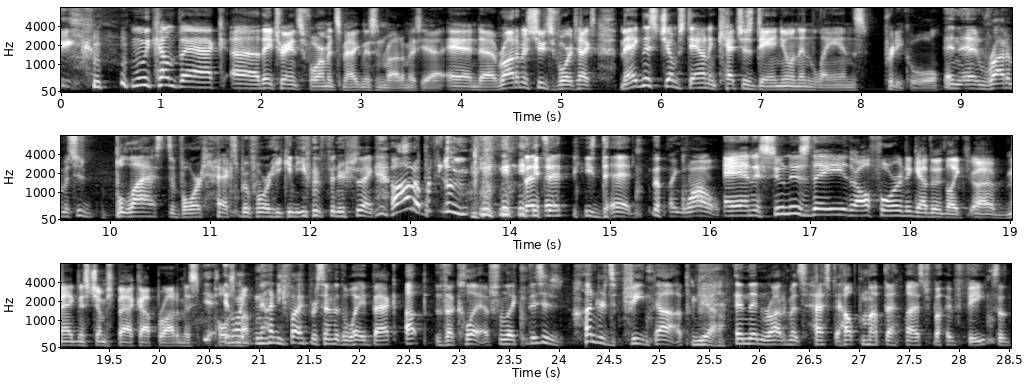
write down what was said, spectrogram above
when we come back, uh, they transform. It's Magnus and Rodimus, yeah. And uh, Rodimus shoots Vortex. Magnus jumps down and catches Daniel and then lands. Pretty cool. And, and Rodimus just blasts Vortex before he can even finish saying, oh, no, but that's it. He's dead. like, wow. And as soon as they they're all four together, like uh, Magnus jumps back up, Rodimus pulls It's him like up. ninety five percent of the way back up the cliff. Like this is hundreds of feet up. Yeah. and then Rodimus has to help him up that last five feet. So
